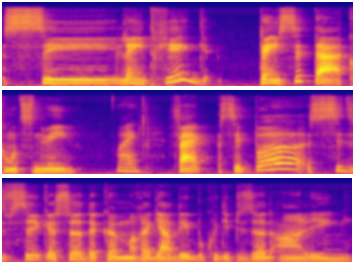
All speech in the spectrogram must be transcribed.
c'est l'intrigue t'incite à continuer. Ouais. Fait que c'est pas si difficile que ça de comme regarder beaucoup d'épisodes en ligne.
